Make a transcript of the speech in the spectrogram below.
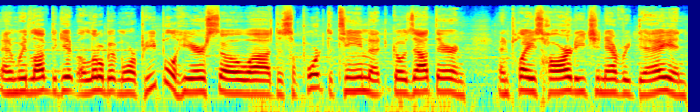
and we'd love to get a little bit more people here. So uh, to support the team that goes out there and, and plays hard each and every day, and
